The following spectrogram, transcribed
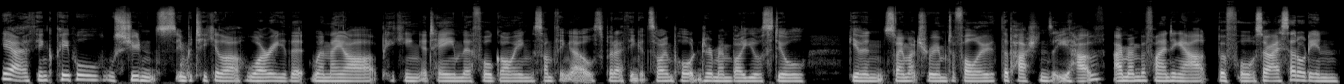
Yeah, I think people, students in particular, worry that when they are picking a team, they're foregoing something else. But I think it's so important to remember you're still given so much room to follow the passions that you have. I remember finding out before, so I settled in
